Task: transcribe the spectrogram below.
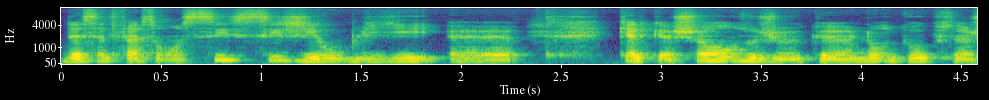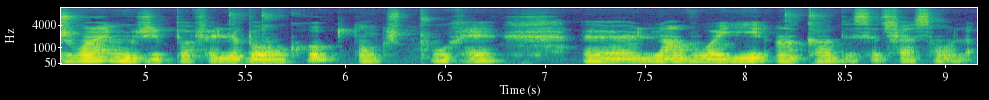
de cette façon-ci si j'ai oublié euh, quelque chose ou je veux qu'un autre groupe se joigne ou je n'ai pas fait le bon groupe. Donc, je pourrais euh, l'envoyer encore de cette façon-là.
